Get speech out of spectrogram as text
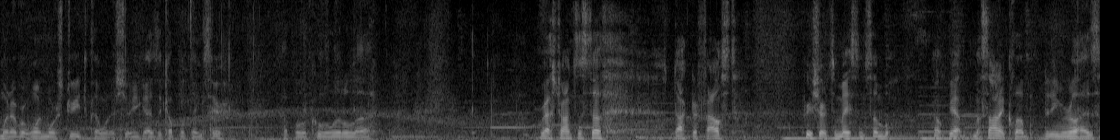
went over one more street because I want to show you guys a couple things here. A couple of cool little uh, restaurants and stuff. Dr. Faust. Pretty sure it's a Mason symbol. Oh, yeah, Masonic Club. Didn't even realize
